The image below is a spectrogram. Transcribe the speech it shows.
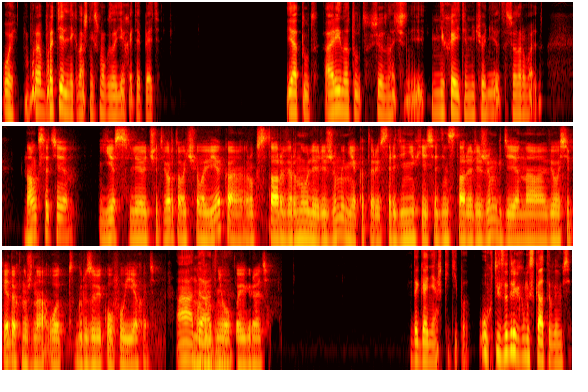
Ой, бра- брательник наш не смог заехать опять. Я тут, Арина тут. Все, значит, не, не хейтим, ничего не это, все нормально. Нам, кстати, если четвертого человека Rockstar вернули режимы некоторые, среди них есть один старый режим, где на велосипедах нужно от грузовиков уехать. А, Можем да, в да, него да. поиграть. Догоняшки типа. Ух ты, смотри, как мы скатываемся.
